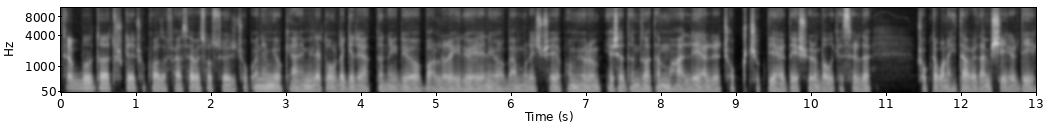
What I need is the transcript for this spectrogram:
Tabi burada Türkiye'de çok fazla felsefe, sosyoloji çok önemi yok. Yani millet orada gece hayatlarına gidiyor, barlara gidiyor, eğleniyor. Ben burada hiçbir şey yapamıyorum. Yaşadığım zaten mahalle yerleri çok küçük bir yerde yaşıyorum Balıkesir'de. Çok da bana hitap eden bir şehir değil.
